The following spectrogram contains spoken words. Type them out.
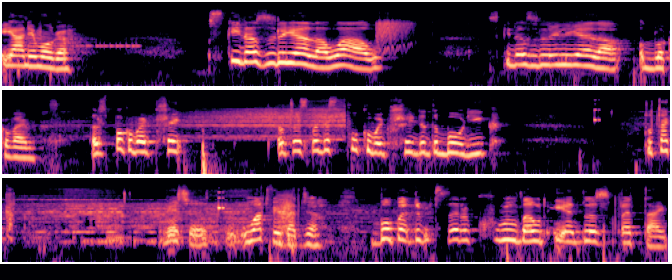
ja nie mogę. Skina z Liela, wow. Skina z Liela odblokowałem. Ale spoko, bo jak przej... No to jest mega spoko, bo jak przejdę do Monik, to tak... Wiecie, łatwiej będzie. Bo będę mieć zero cooldown i endless bedtime.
